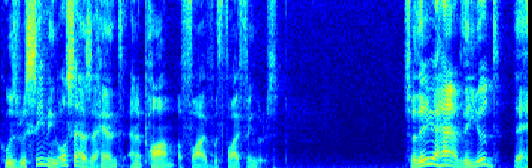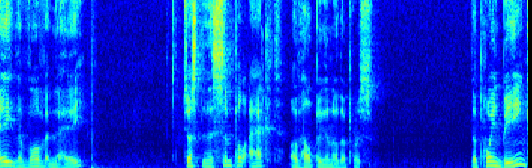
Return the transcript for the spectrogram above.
who's receiving also has a hand and a palm of five with five fingers. So there you have the yud, the hey, the vav, and the hey, just in a simple act of helping another person. The point being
